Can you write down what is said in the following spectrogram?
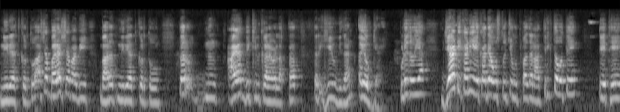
निर्यात करतो. अशा बऱ्याचशा बाबी भारत निर्यात करतो. तर आयात देखील कराव्या लागतात. तर हे विधान अयोग्य आहे. पुढे जाऊया. ज्या ठिकाणी एखाद्या वस्तूचे उत्पादन अतिरिक्त होते तेथे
